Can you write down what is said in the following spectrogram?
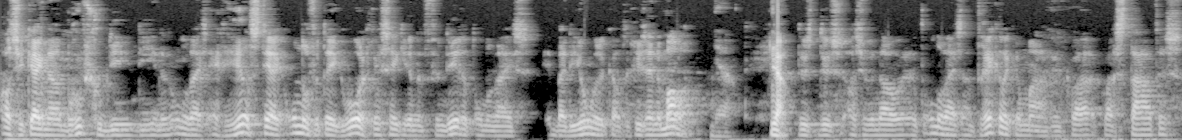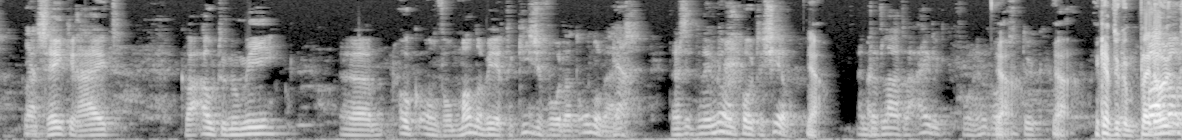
als je kijkt naar een beroepsgroep die, die in het onderwijs echt heel sterk ondervertegenwoordigd is, zeker in het funderend onderwijs, bij de jongere categorie zijn de mannen. Ja. Ja. Dus, dus als we nou het onderwijs aantrekkelijker maken qua, qua status, qua Ja. zekerheid, qua autonomie, ehm, ook om voor mannen weer te kiezen voor dat onderwijs, daar zit een enorm potentieel. Ja. En dat laten we eigenlijk voor een heel groot Ja. stuk. Ja. Ik heb natuurlijk een pleidooi.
